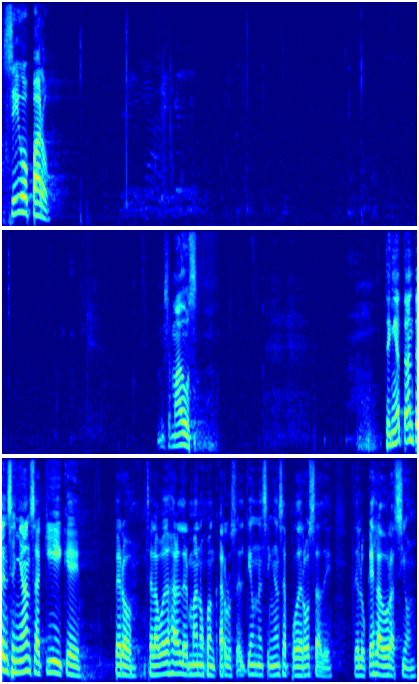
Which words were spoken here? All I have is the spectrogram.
Sigo, paro. Mis amados, tenía tanta enseñanza aquí que, pero se la voy a dejar al hermano Juan Carlos. Él tiene una enseñanza poderosa de, de lo que es la adoración.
